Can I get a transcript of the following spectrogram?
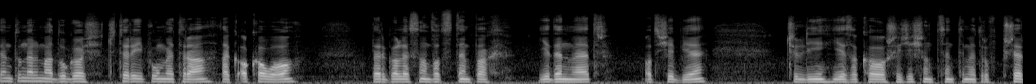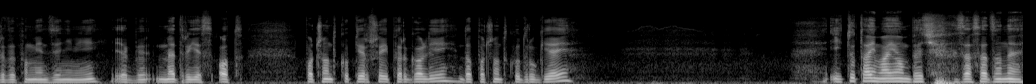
Ten tunel ma długość 4,5 metra, tak około. Pergole są w odstępach 1 metr od siebie, czyli jest około 60 cm przerwy pomiędzy nimi. Jakby metr jest od początku pierwszej pergoli do początku drugiej. I tutaj mają być zasadzone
